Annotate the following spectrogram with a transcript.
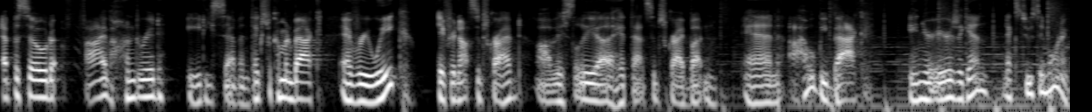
episode 587. Thanks for coming back every week. If you're not subscribed, obviously uh, hit that subscribe button. And I will be back in your ears again next Tuesday morning.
